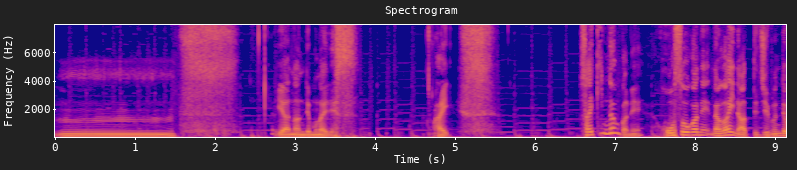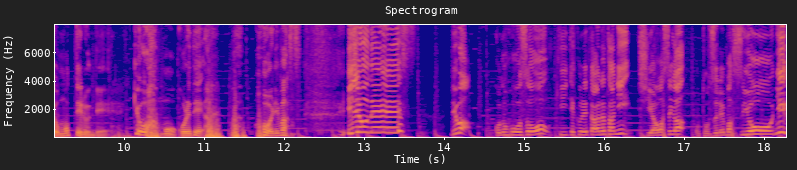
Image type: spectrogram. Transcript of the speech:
ーんいや何でもないです。はい。最近なんかね放送がね長いなって自分で思ってるんで今日はもうこれで 終わります。以上です。ではこの放送を聞いてくれたあなたに幸せが訪れますように。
